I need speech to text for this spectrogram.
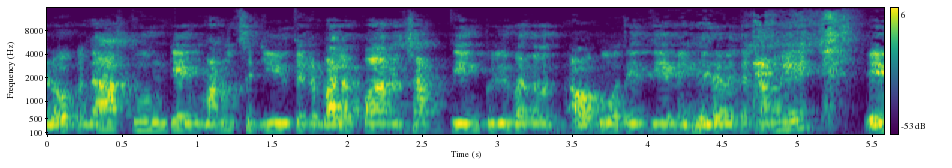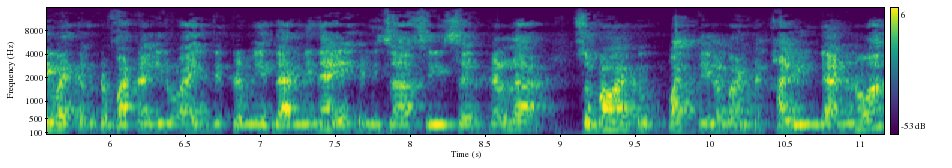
ලෝක ධාතුන්ගෙන් මනුෂ්‍ය ජීවිතයට බලපාන ශක්තියින් පිළිබඳව අවබෝධය තියෙන හෙළවෙදකමේ ඒව එතකොට බටහිර වෛද්‍ය ක්‍රමයේ දන්නේ නැහැ ඒක නිසා සීසර් කරලා ස්වභාවික උප්පත්ති ලබන්න කලින් ගන්නවා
